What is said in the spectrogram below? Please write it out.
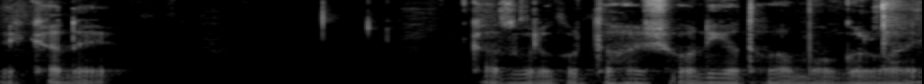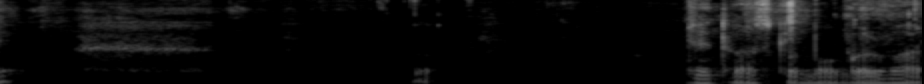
এখানে কাজগুলো করতে হয় শনি অথবা মঙ্গলবারে। যেহেতু আজকে মঙ্গলবার,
